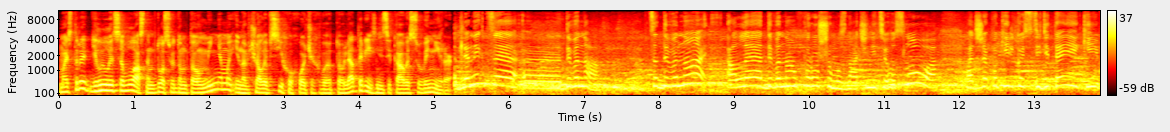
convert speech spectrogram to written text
Майстри ділилися власним досвідом та уміннями і навчали всіх охочих виготовляти різні цікаві сувеніри. Для них це е, дивина. Це дивина, але дивина в хорошому значенні цього слова. Адже по кількості дітей, які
